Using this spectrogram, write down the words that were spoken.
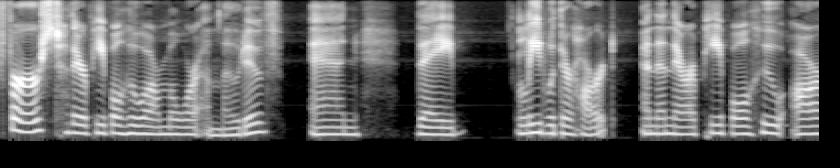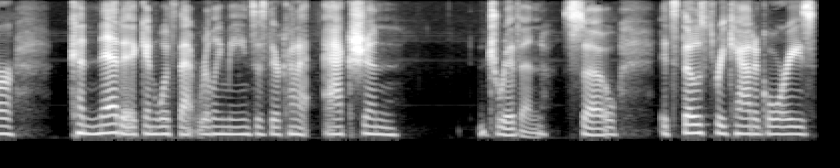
First, there are people who are more emotive and they lead with their heart. And then there are people who are kinetic. And what that really means is they're kind of action driven. So it's those three categories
